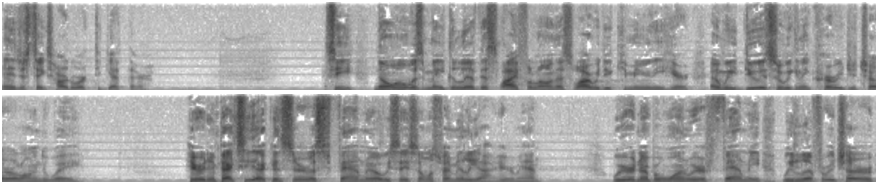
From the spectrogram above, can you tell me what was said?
And it just takes hard work to get there. See, no one was made to live this life alone. That's why we do community here. And we do it so we can encourage each other along the way. Here at Impact City, I consider us family. I always say somos familia here, man. We're number one. We're a family. We live for each other.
